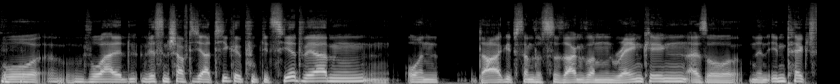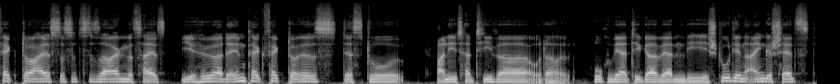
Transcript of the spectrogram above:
wo, wo halt wissenschaftliche Artikel publiziert werden und da gibt es dann sozusagen so ein Ranking, also einen Impact Factor heißt es sozusagen. Das heißt, je höher der Impact Factor ist, desto qualitativer oder hochwertiger werden die Studien eingeschätzt.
